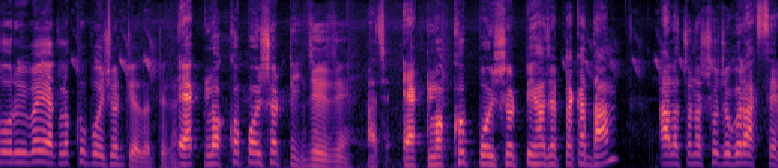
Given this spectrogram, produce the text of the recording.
পড়বে ভাই এক লক্ষ পঁয়ষট্টি হাজার টাকা। এক লক্ষ পঁয়ষট্টি? জি জি। আচ্ছা এক লক্ষ পঁয়ষট্টি হাজার টাকা দাম আলোচনার সুযোগও রাখছেন।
